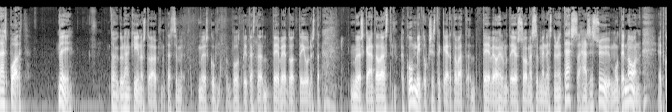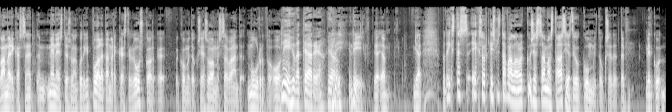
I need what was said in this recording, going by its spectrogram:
lähes puolet. Niin. Tuo on kyllähän kiinnostavaa tässä myös, kun puhuttiin tästä TV-tuottajuudesta. Myöskään tällaiset kummituksista kertovat TV-ohjelmat ei ole Suomessa menestynyt. Tässähän se syy muuten on, että kun Amerikassa ne menestyy, sulla on kuitenkin puolet amerikkalaisista, jotka uskoo kummituksia Suomessa, vaan murto osa. Niin, hyvä teoria. Joo. niin, niin. Ja, ja ja, mutta eikö tässä eksorkismissa tavallaan ole kyse samasta asiasta kuin kummitukset? Että, että kun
